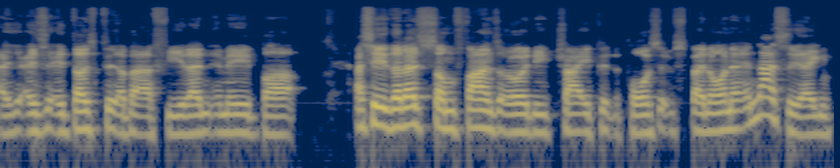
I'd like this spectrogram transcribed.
it, it, does put a bit of fear into me, but I say there is some fans that already try to put the positive spin on it, and that's the thing.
